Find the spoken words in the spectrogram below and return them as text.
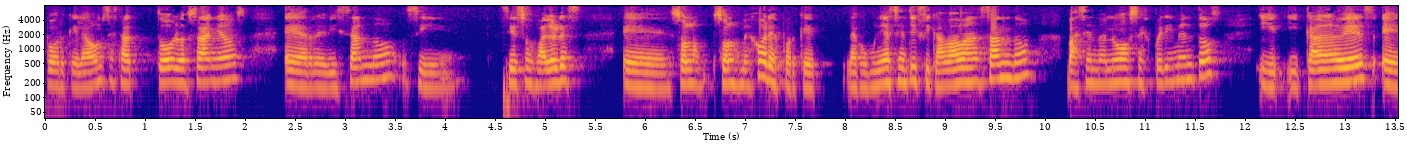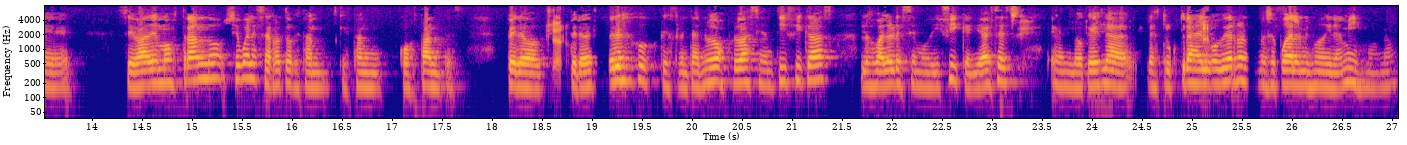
porque la OMS está todos los años eh, revisando si, si, esos valores eh, son, los, son los mejores, porque la comunidad científica va avanzando, va haciendo nuevos experimentos y, y cada vez eh, se va demostrando, llevo hace rato que están, que están constantes, pero, pero, pero es que frente a nuevas pruebas científicas los valores se modifiquen y a veces en lo que es la, estructura del gobierno no se puede dar el mismo dinamismo, ¿no?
